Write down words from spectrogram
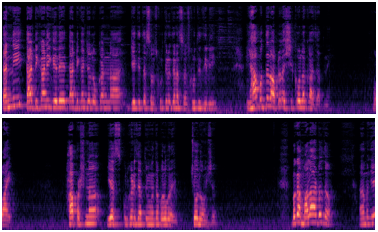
त्यांनी त्या ठिकाणी गेले त्या ठिकाणच्या लोकांना जे तिथं संस्कृतीने त्यांना संस्कृती दिली ह्याबद्दल आपल्याला शिकवलं का जात नाही? वाय हा प्रश्न यस कुलकर्णी साहेब तुम्ही म्हणता बरोबर आहे. चोल वंश. बघा मला आठवतं म्हणजे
